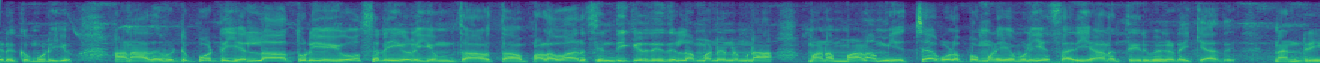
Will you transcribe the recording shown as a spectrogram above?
எடுக்க முடியும். ஆனால் அதை விட்டு போட்டு எல்லாத்துடைய யோசனைகளையும் பலவாறு சிந்திக்கிறது இதெல்லாம் பண்ணினோம்னா மன மனம் எச்சா குழப்பமுடைய முடிய சரியான தீர்வு கிடைக்காது. நன்றி.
